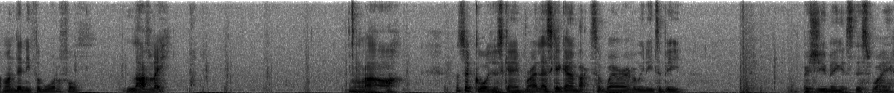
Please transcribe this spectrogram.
I'm underneath the waterfall. Lovely. Ah, that's a gorgeous game. Right, let's get going back to wherever we need to be. I'm presuming it's this way.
